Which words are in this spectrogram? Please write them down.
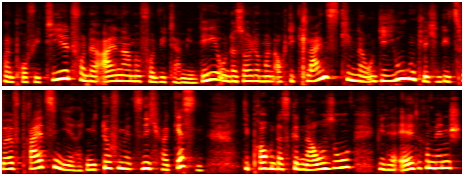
man profitiert von der Einnahme von Vitamin D und da sollte man auch die Kleinstkinder und die Jugendlichen, die 12-, 13-Jährigen, die dürfen wir jetzt nicht vergessen. Die brauchen das genauso wie der ältere Mensch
